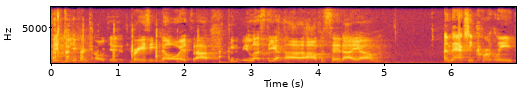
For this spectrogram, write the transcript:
50 different couches. It's crazy. No, it's uh, couldn't be less the uh, opposite. I um, I'm actually currently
